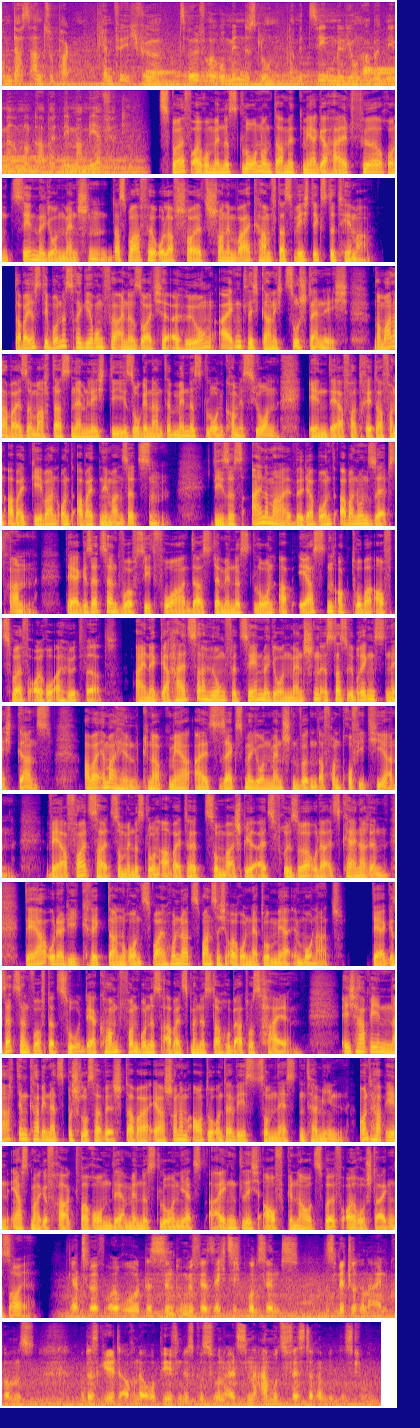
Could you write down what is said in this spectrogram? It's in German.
Um das anzupacken, kämpfe ich für 12 Euro Mindestlohn, damit 10 Millionen Arbeitnehmerinnen und Arbeitnehmer mehr verdienen. 12 Euro Mindestlohn und damit mehr Gehalt für rund 10 Millionen Menschen. Das war für Olaf Scholz schon im Wahlkampf das wichtigste Thema. Dabei ist die Bundesregierung für eine solche Erhöhung eigentlich gar nicht zuständig. Normalerweise macht das nämlich die sogenannte Mindestlohnkommission, in der Vertreter von Arbeitgebern und Arbeitnehmern sitzen. Dieses eine Mal will der Bund aber nun selbst ran. Der Gesetzentwurf sieht vor, dass der Mindestlohn ab 1. Oktober auf 12 Euro erhöht wird. Eine Gehaltserhöhung für 10 Millionen Menschen ist das übrigens nicht ganz. Aber immerhin, knapp mehr als 6 Millionen Menschen würden davon profitieren. Wer Vollzeit zum Mindestlohn arbeitet, zum Beispiel als Friseur oder als Kellnerin, der oder die kriegt dann rund 220 Euro netto mehr im Monat. Der Gesetzentwurf dazu, der kommt von Bundesarbeitsminister Hubertus Heil. Ich habe ihn nach dem Kabinettsbeschluss erwischt, da war er schon im Auto unterwegs zum nächsten Termin und habe ihn erstmal gefragt, warum der Mindestlohn jetzt eigentlich auf genau 12 Euro steigen soll. Ja, 12 Euro, das sind ungefähr 60 Prozent des mittleren Einkommens. Und das gilt auch in der europäischen Diskussion als ein armutsfesterer Mindestlohn.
